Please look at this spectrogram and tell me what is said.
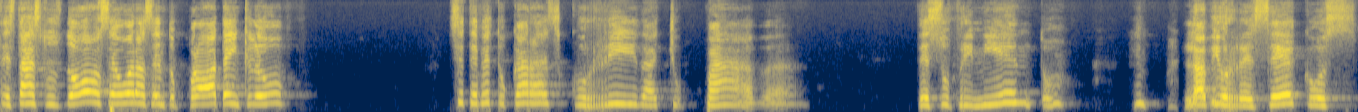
estás tus 12 horas en tu Protein Club. Se te ve tu cara escurrida, chupada, de sufrimiento, labios resecos,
